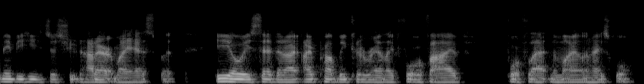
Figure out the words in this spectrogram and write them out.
maybe he's just shooting hot air at my ass but he always said that I, I probably could have ran like four or five, four flat in a mile in high school.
